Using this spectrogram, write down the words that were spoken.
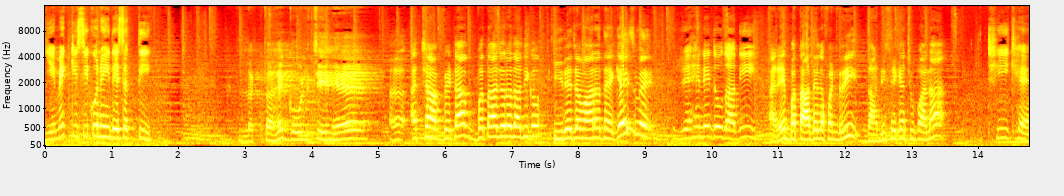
ये मैं किसी को नहीं दे सकती। लगता है गोल्ड चेन है। अ, अच्छा बेटा बता जरा दादी को। हीरे जवाहरत है क्या इसमें? रहने दो दादी। अरे बता दे लफंडरी। दादी से क्या छुपाना? ठीक है।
